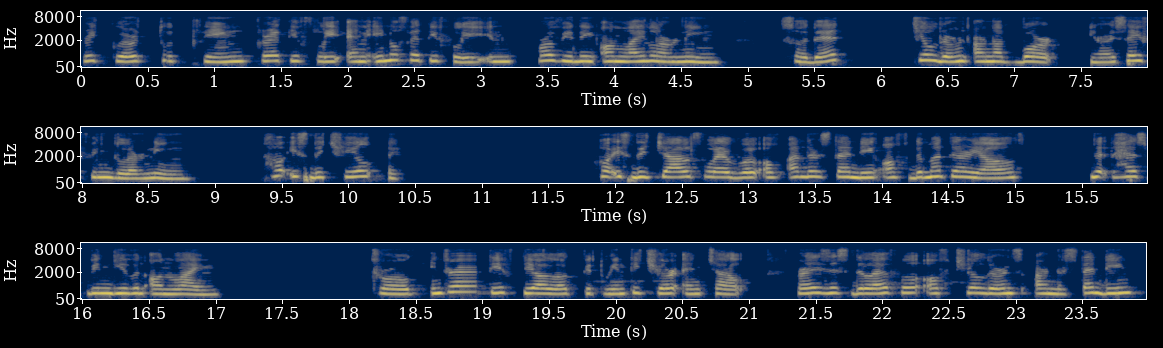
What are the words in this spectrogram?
required to think creatively and innovatively in providing online learning so that children are not bored in receiving the learning. How is the child eh, how is the child's level of understanding of the materials that has been given online? Through interactive dialogue between teacher and child raises the level of children's understanding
